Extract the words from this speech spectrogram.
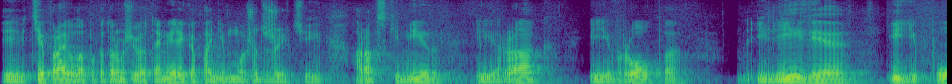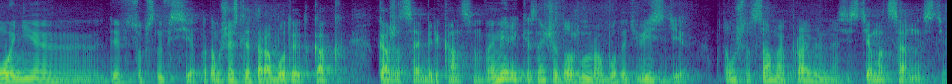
И те правила, по которым живет Америка, по ним может жить и арабский мир, и Ирак, и Европа, и Ливия, и Япония, да и, собственно, все. Потому что если это работает, как кажется американцам в Америке, значит, должно работать везде. Потому что это самая правильная система ценностей.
